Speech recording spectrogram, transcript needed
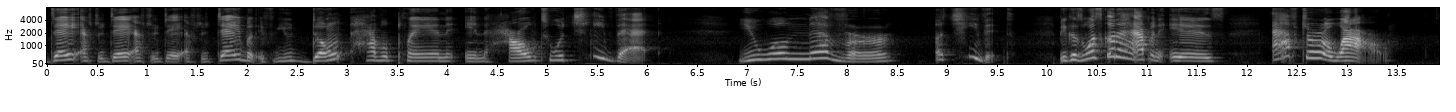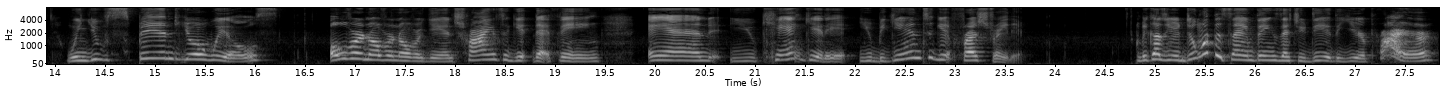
day after day after day after day, but if you don't have a plan in how to achieve that, you will never achieve it. Because what's going to happen is after a while, when you spin your wheels over and over and over again trying to get that thing and you can't get it, you begin to get frustrated because you're doing the same things that you did the year prior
